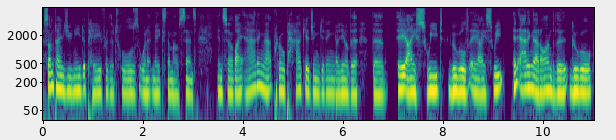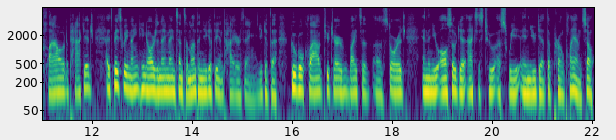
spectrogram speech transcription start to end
sometimes you need to pay for the tools when it makes the most sense. And so by adding that pro package and getting you know the the AI suite, Google's AI suite, and adding that on to the Google Cloud package, it's basically $19.99 a month and you get the entire thing. You get the Google Cloud, two terabytes of uh, storage, and then you also get access to a suite and you get the Pro plan. So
